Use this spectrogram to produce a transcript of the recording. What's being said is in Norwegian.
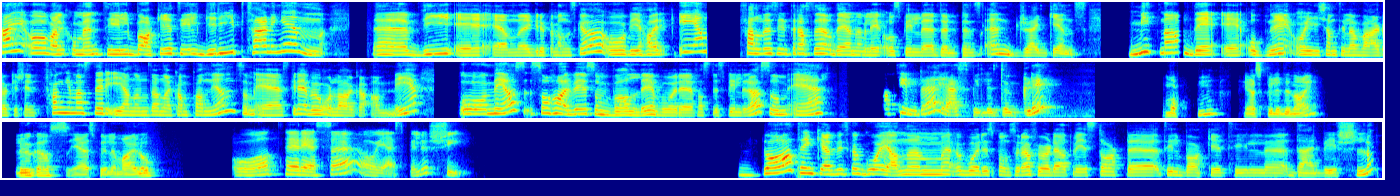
Hei og velkommen tilbake til Grip-terningen. Eh, Vi er en gruppe mennesker, og vi har én felles interesse, og det er nemlig å spille Dungeons and Dragons. Mitt navn det er Odny, og jeg kommer til å være deres fangemester gjennom denne kampanjen, som er skrevet og laga av meg. Og med oss så har vi som vanlig våre faste spillere, som er Mathilde, jeg spiller Dougley. Morten, jeg spiller Deny. Lukas, jeg spiller Milo. Og Therese, og jeg spiller Sky. Da tenker jeg at vi skal gå gjennom våre sponsorer før det at vi starter tilbake til eh, der vi slapp.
